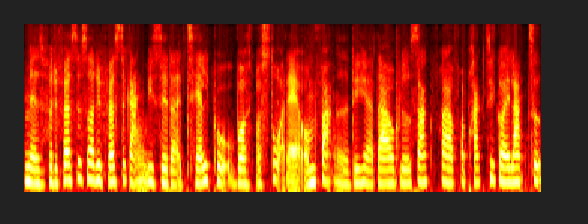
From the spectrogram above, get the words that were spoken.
Men altså for det første, så er det første gang, vi sætter et tal på, hvor, hvor stort er omfanget af det her. Der er jo blevet sagt fra, fra praktikere i lang tid,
